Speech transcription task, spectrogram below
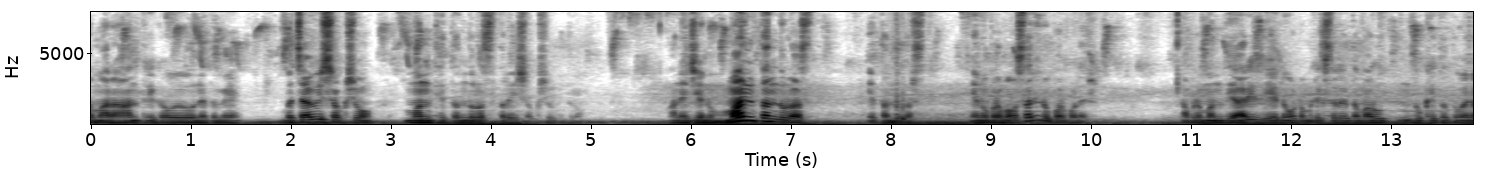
તમારા આંતરિક અવયવોને તમે બચાવી શકશો, મનથી તંદુરસ્ત રહી શકશો મિત્રો. અને જેનું મન તંદુરસ્ત, એ તંદુરસ્ત. એનો પ્રભાવ શરીર ઉપર પડે છે. આપણે મનથી હારી જઈએ એટલે ઓટોમેટિક શરીર તમારું દુઃખી થતું હોય.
